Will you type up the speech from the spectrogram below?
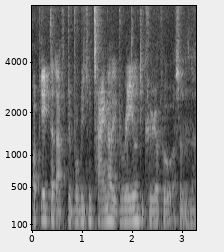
objekter, der, hvor du ligesom tegner et rail, de kører på, og så videre.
